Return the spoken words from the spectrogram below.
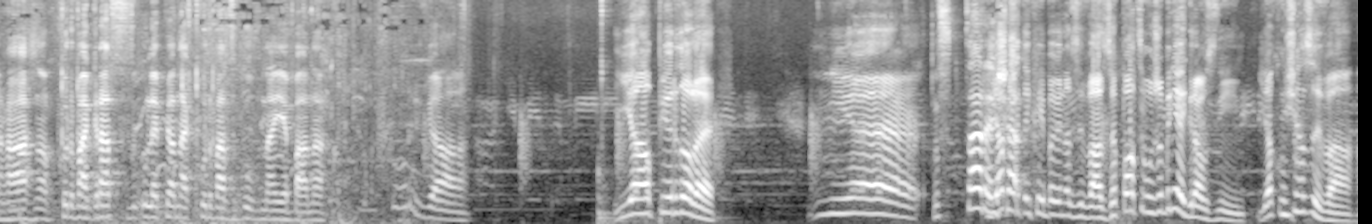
Aha, no kurwa gra z, ulepiona kurwa z gówna jebana. Kurwa. Ja pierdolę. Nie. No stary, Jak się sia- ten Hejboy nazywa? Zapłacę mu, żeby nie grał z nim. Jak on się nazywa?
